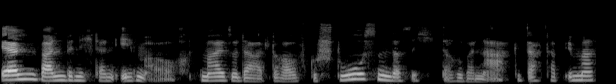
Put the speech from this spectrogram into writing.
irgendwann bin ich dann eben auch mal so darauf gestoßen, dass ich darüber nachgedacht habe, immer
